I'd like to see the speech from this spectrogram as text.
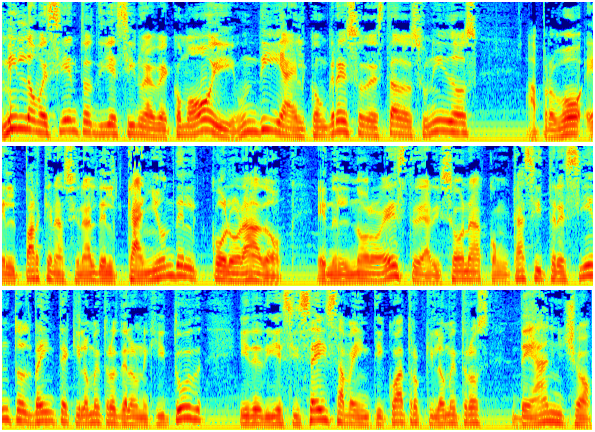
1919, como hoy, un día el Congreso de Estados Unidos aprobó el Parque Nacional del Cañón del Colorado en el noroeste de Arizona con casi 320 kilómetros de longitud y de 16 a 24 kilómetros de ancho.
